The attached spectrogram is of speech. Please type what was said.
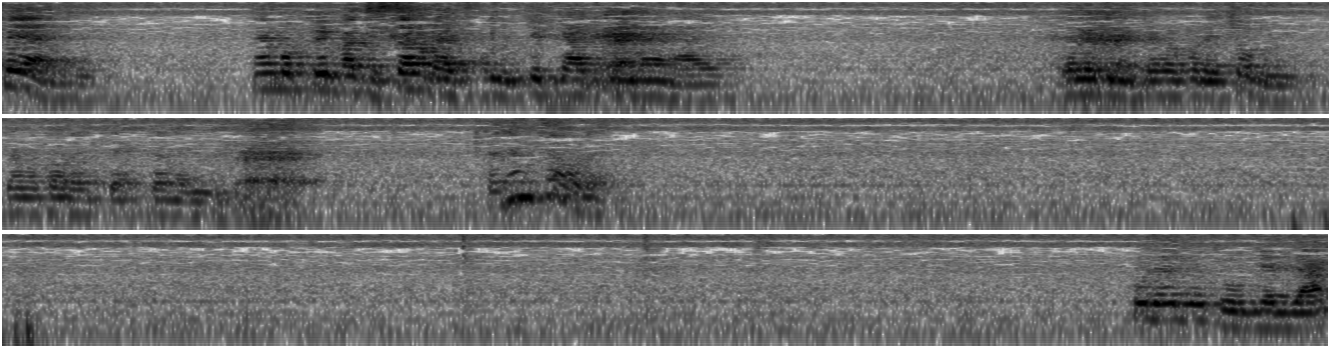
แฟยังบอกคืนปฏิเสธได้กินกินการกินได้หลายจะเลยจะมาคนได้ชุ่มจะมาคนได้แจกจะเลยแต่ยังเศร้าเลยผู้ใดดูถูกเหยียดหยาม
